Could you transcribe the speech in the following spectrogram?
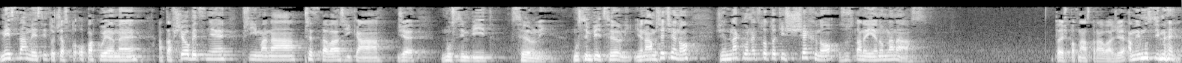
my sami si to často opakujeme a ta všeobecně přijímaná představa říká, že musím být silný. Musím být silný. Je nám řečeno, že nakonec to totiž všechno zůstane jenom na nás. To je špatná zpráva, že? A my musíme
